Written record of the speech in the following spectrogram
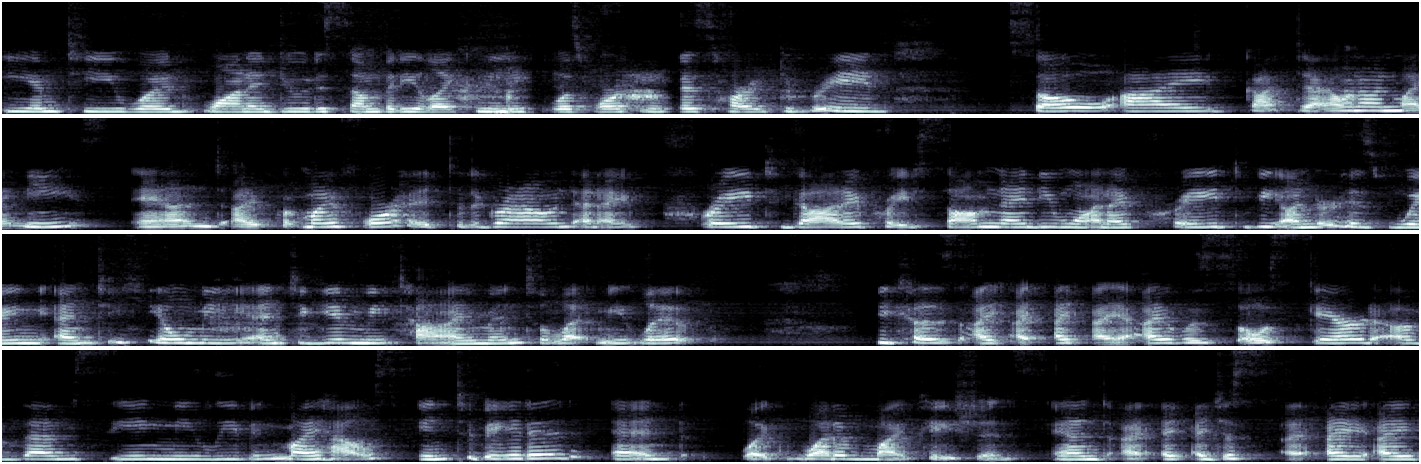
EMT would want to do to somebody like me who was working this hard to breathe. So I got down on my knees and I put my forehead to the ground and I prayed to God. I prayed Psalm 91. I prayed to be under his wing and to heal me and to give me time and to let me live. Because I, I, I, I was so scared of them seeing me leaving my house intubated and like one of my patients. And I, I, I just, I, I,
